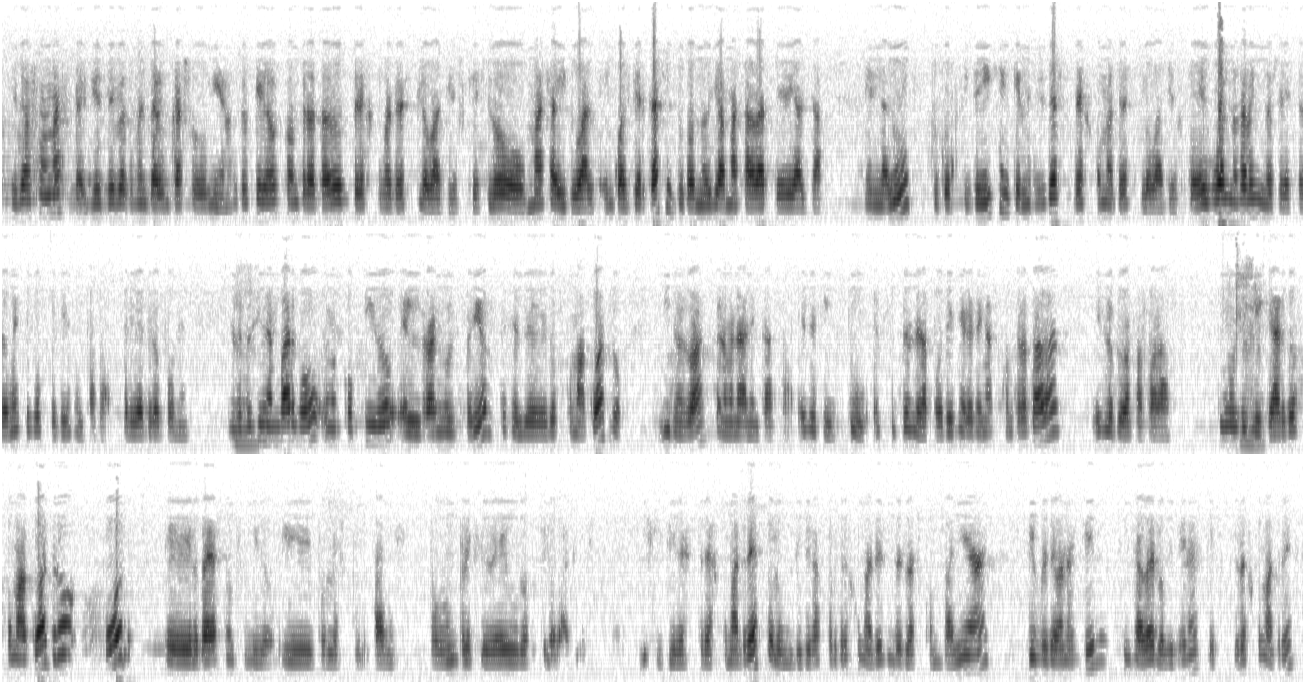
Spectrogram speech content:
De todas formas, yo te voy a comentar un caso mío. Nosotros quedamos contratados 3,3 kilovatios, que es lo más habitual. En cualquier caso, tú cuando llamas a darte de alta en la luz, tú te dicen que necesitas 3,3 kilovatios. Que da igual, no saben los electrodomésticos que tienes en casa, pero ya te lo ponen. Nosotros, sin embargo, hemos cogido el rango inferior, que es el de 2,4, y nos va fenomenal en casa. Es decir, tú, en función de la potencia que tengas contratada, es lo que vas a pagar. Tú multiplicar 2,4 por eh, lo que hayas consumido y por los vamos, por un precio de euros kilovatios. Y si tienes 3,3, pues lo multiplicas por 3,3. Entonces las compañías siempre te van a decir, sin saber lo que tienes, que es 3,3.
